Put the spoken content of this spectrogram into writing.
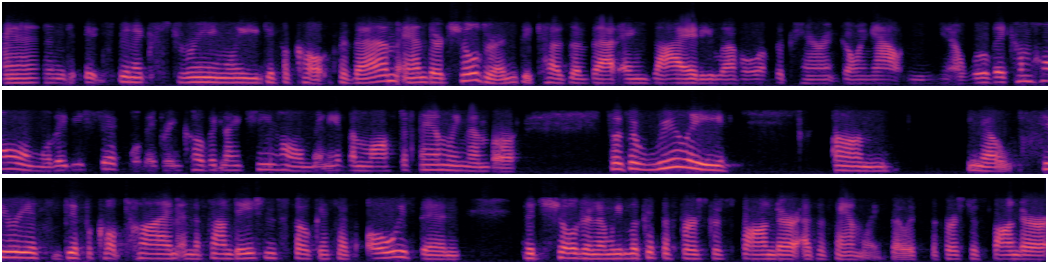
and it's been extremely difficult for them and their children because of that anxiety level of the parent going out and you know will they come home will they be sick will they bring covid-19 home many of them lost a family member so it's a really um, you know serious difficult time and the foundation's focus has always been the children and we look at the first responder as a family. So it's the first responder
